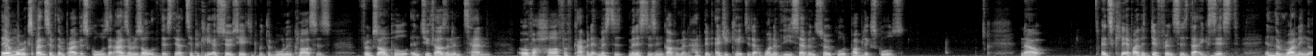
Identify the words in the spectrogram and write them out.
They are more expensive than private schools, and as a result of this, they are typically associated with the ruling classes. For example, in 2010, over half of cabinet ministers in government had been educated at one of these seven so called public schools. Now, it's clear by the differences that exist in the running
